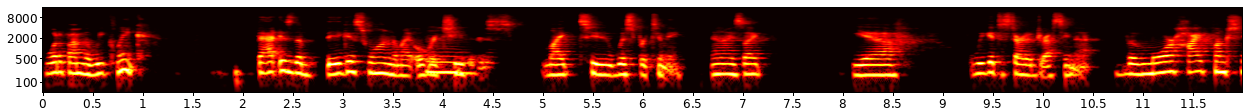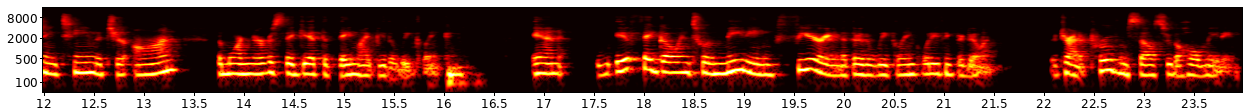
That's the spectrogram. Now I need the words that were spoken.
what if I'm the weak link? that is the biggest one that my overachievers mm. like to whisper to me. And I was like, yeah, we get to start addressing that. The more high functioning team that you're on, the more nervous they get that they might be the weak link. And if they go into a meeting fearing that they're the weak link, what do you think they're doing? They're trying to prove themselves through the whole meeting,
